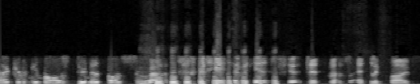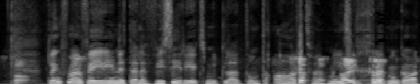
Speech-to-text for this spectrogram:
lekker nie maar ons doen dit maar so. Weet dit was eintlik baie snaaks klink vir my vir hierdie 'n televisiereeks moet laat ontaard want mense gryp mekaar.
